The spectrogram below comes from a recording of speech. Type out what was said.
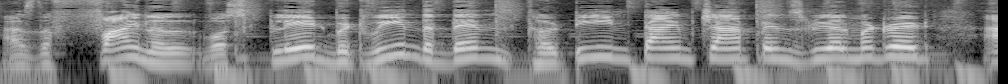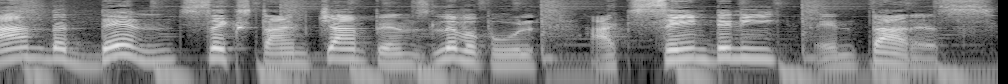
as the final was played between the then 13 time champions Real Madrid and the then 6 time champions Liverpool at Saint Denis in Paris.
